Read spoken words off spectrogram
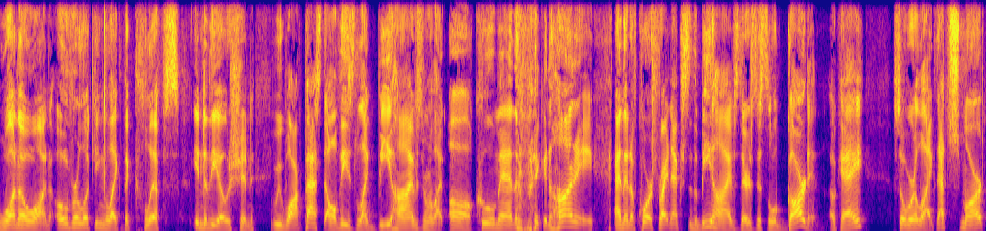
101, overlooking like the cliffs into the ocean. We walk past all these like beehives and we're like, oh, cool, man. They're making honey. And then, of course, right next to the beehives, there's this little garden, okay? So we're like, that's smart.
